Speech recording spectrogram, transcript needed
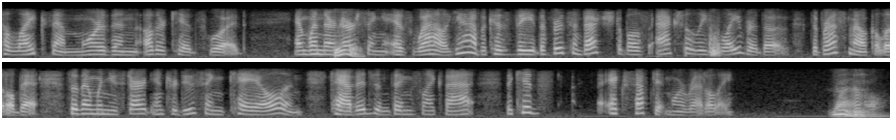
to like them more than other kids would. And when they're really? nursing as well. Yeah, because the the fruits and vegetables actually flavor the the breast milk a little bit. So then when you start introducing kale and cabbage and things like that, the kids accept it more readily. Wow,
